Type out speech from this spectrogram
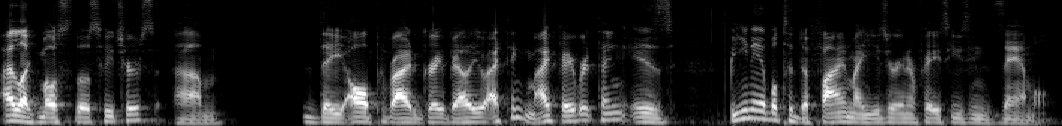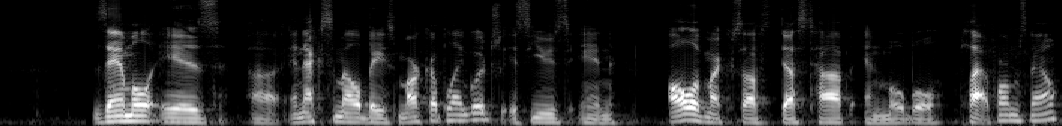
I like most of those features. Um, they all provide great value. I think my favorite thing is being able to define my user interface using XAML. XAML is uh, an XML-based markup language. It's used in all of Microsoft's desktop and mobile platforms now.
